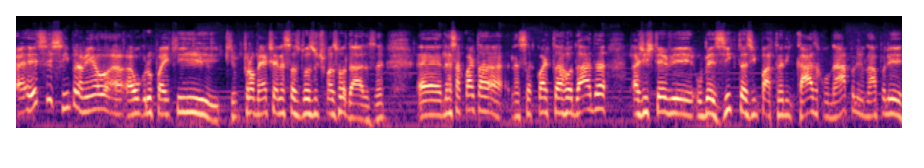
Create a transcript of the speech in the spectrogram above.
é, esse sim, para mim, é o, é, é o, grupo aí que, que promete nessas duas últimas rodadas, né? É, nessa, quarta, nessa quarta rodada, a gente teve o Besiktas empatando em casa com o Napoli. O Napoli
